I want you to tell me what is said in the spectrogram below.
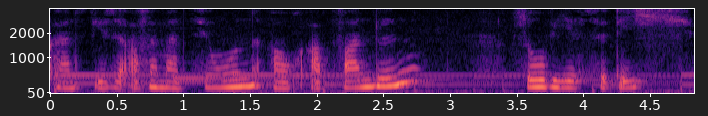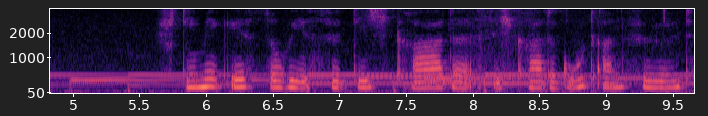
kannst diese Affirmation auch abwandeln, so wie es für dich stimmig ist, so wie es für dich gerade sich gerade gut anfühlt.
